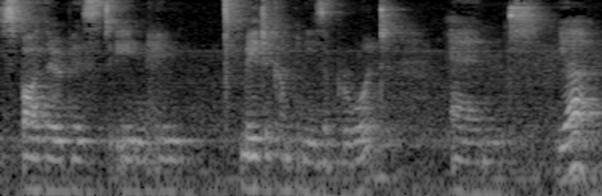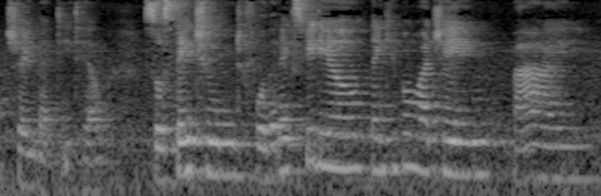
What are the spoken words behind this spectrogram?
spa therapist in, in major companies abroad and yeah sharing that detail. So stay tuned for the next video. Thank you for watching. Bye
